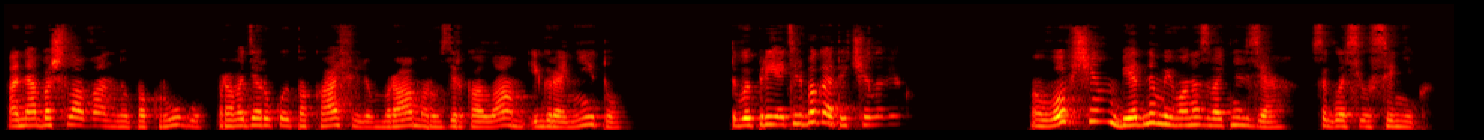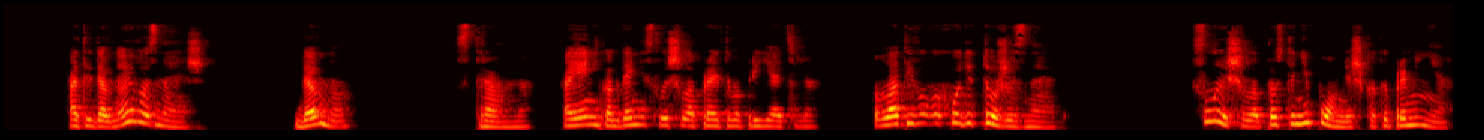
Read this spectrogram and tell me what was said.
Она обошла ванную по кругу, проводя рукой по кафелю, мрамору, зеркалам и граниту. «Твой приятель богатый человек». «В общем, бедным его назвать нельзя», — согласился Ник. «А ты давно его знаешь?» «Давно». «Странно. А я никогда не слышала про этого приятеля. Влад его, выходит, тоже знает». «Слышала, просто не помнишь, как и про меня».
